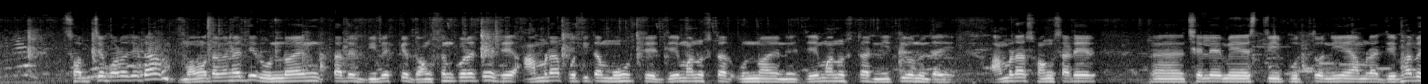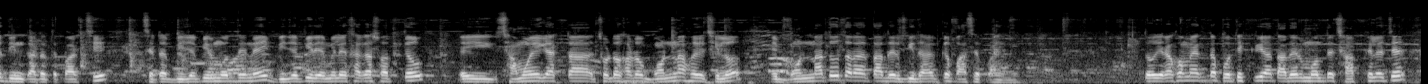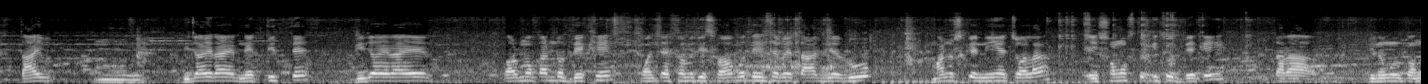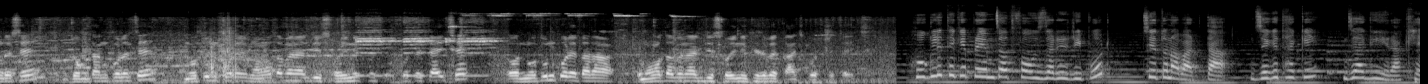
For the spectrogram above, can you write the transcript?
সবচেয়ে বড় যেটা, মমতা ব্যানার্জির উন্নয়ন তাদের বিবেককে দংশন করেছে যে আমরা প্রতিটা মুহূর্তে যে মানুষটার উন্নয়নে, যে মানুষটার নীতি অনুযায়ী আমরা সংসারের ছেলে মেয়ে, স্ত্রী, পুত্র নিয়ে আমরা যেভাবে দিন কাটাতে পারছি, সেটা বিজেপির মধ্যে নেই। বিজেপির এমএলএ থাকা সত্ত্বেও এই সাময়িক একটা ছোটোখাটো বন্যা হয়েছিল, এই বন্যাতেও তারা তাদের বিধায়ককে পাশে পায়নি। তো এরকম একটা প্রতিক্রিয়া তাদের মধ্যে ছাপ ফেলেছে। তাই বিজয় রায়ের নেতৃত্বে বিজয় রায়ের কর্মকাণ্ড দেখে পঞ্চায়েত সমিতির সভাপতি হিসেবে তার যে রূপ, মানুষকে নিয়ে চলা, এই সমস্ত কিছু দেখেই তারা তৃণমূল কংগ্রেসে যোগদান করেছে। নতুন করে মমতা ব্যানার্জি সৈনিক হতে চাইছে ও নতুন করে তারা মমতা ব্যানার্জি সৈনিক হিসেবে কাজ করতে চাইছে। হুগলি থেকে প্রেমচাঁদ ফৌজদারের রিপোর্ট, চেতনা বার্তা। জেগে থাকে, জাগিয়ে রাখে।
